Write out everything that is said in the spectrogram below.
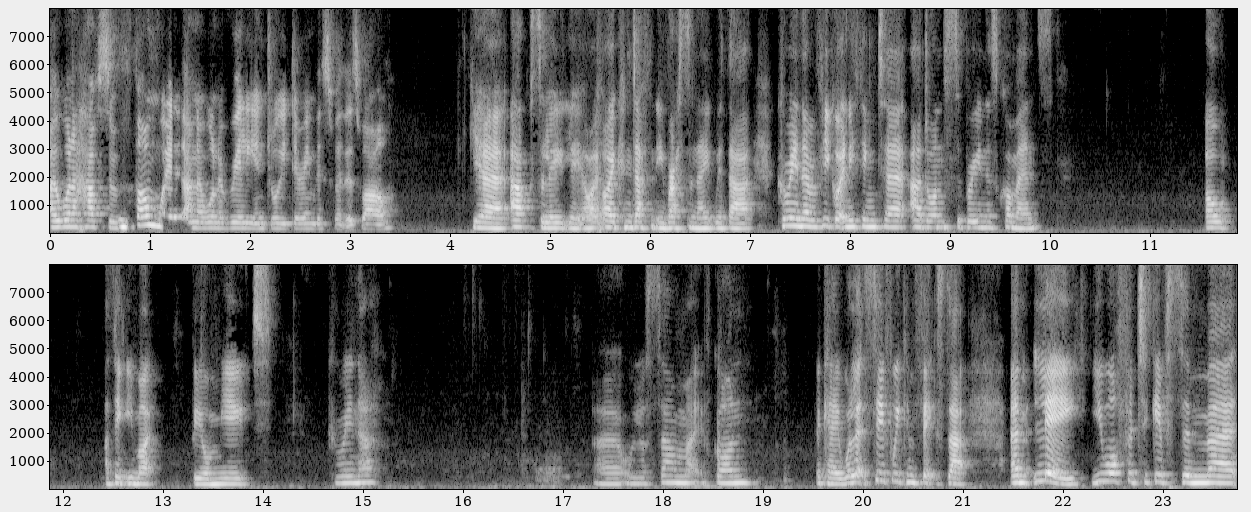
I want to have some mm. fun with and I want to really enjoy doing this with as well. Yeah, absolutely. I, I can definitely resonate with that. Carina, have you got anything to add on to Sabrina's comments? Oh, I think you might be on mute, Carina. Uh, or your sound might have gone. Okay, well, let's see if we can fix that. Um, Lee, you offered to give some uh,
